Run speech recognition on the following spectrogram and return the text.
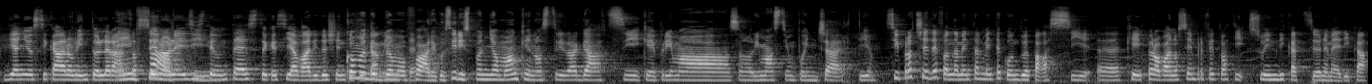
diagnosticare un'intolleranza E se non infatti, esiste un test che sia valido Come scientificamente. dobbiamo fare? Così rispondiamo anche ai nostri ragazzi che prima sono rimasti un po' incerti. Si procede fondamentalmente con due passi eh, che però vanno sempre effettuati su indicazione medica.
